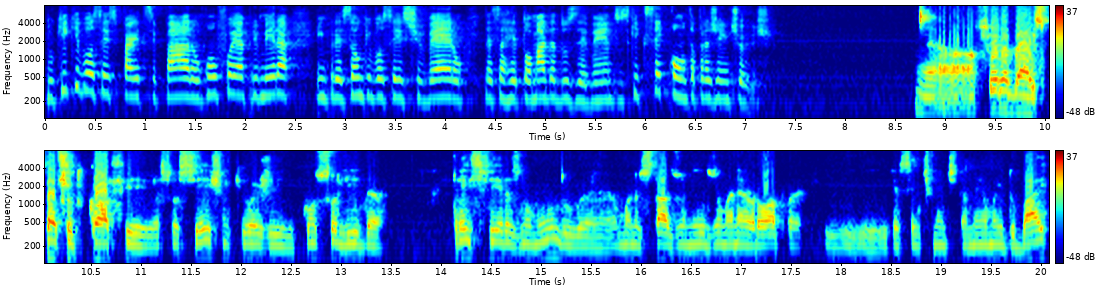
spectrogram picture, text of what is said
do que, que vocês participaram, qual foi a primeira impressão que vocês tiveram nessa retomada dos eventos. O que, que você conta para gente hoje? É, a feira da Specialty Coffee Association, que hoje consolida três feiras no mundo, é, uma nos Estados Unidos, uma na Europa e recentemente também uma em Dubai.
